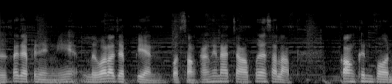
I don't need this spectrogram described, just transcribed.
อก็จะเป็นอย่างนี้ หรือว่าเราจะเปลี่ยนกด2ครั้งที่หน้าจอเพื่อสลับกล้องขึ้นบน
